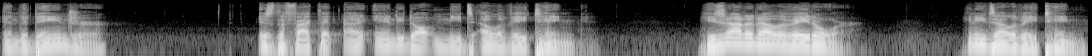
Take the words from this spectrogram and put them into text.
And the danger is the fact that uh, Andy Dalton needs elevating. He's not an elevator. He needs elevating.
